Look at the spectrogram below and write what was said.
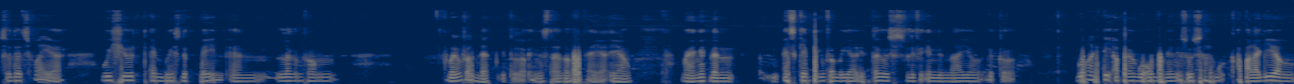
So that's why ya we should embrace the pain and learn from learn from that gitu loh instead of kayak yang merengek dan escaping from reality terus living in denial gitu gue ngerti apa yang gue omongin ini susah gua, apalagi yang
